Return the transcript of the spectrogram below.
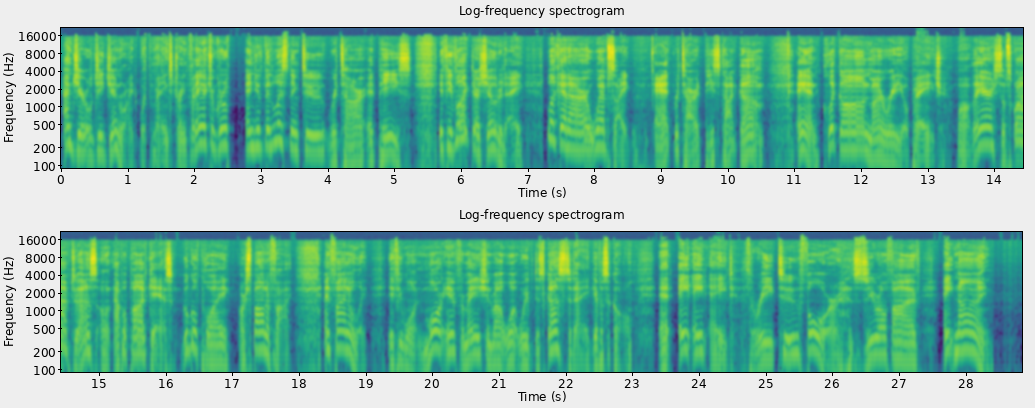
I'm Gerald G. Ginwright with Mainstream Financial Group, and you've been listening to Retire at Peace. If you've liked our show today, look at our website at retireatpeace.com and click on my radio page. While there, subscribe to us on Apple Podcasts, Google Play, or Spotify. And finally, if you want more information about what we've discussed today, give us a call at 888 324 0589.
